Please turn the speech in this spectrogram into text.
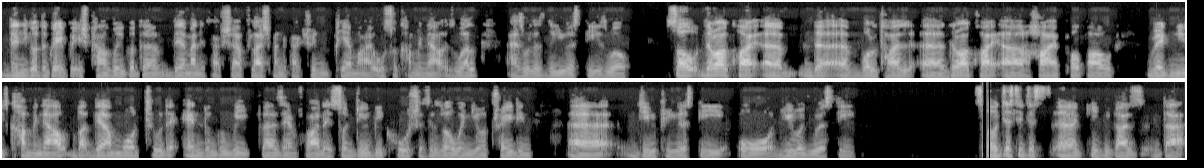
then you've got the Great British Pound, where you've got the, their manufacturer, flash manufacturing PMI also coming out as well, as well as the USD as well. So there are quite um, the uh, volatile, uh, there are quite uh, high profile red news coming out, but they are more to the end of the week, Thursday and Friday. So do be cautious as well when you're trading uh, GBP USD or Euro USD. So just to just uh, give you guys that,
